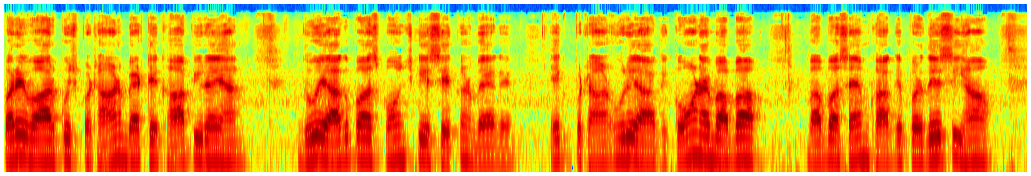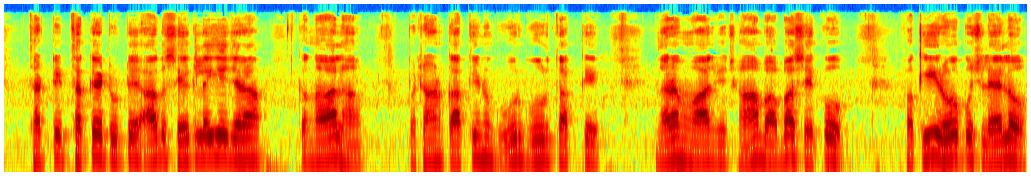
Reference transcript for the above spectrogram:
ਪਰਿਵਾਰ ਕੁਝ ਪਠਾਨ ਬੈਠੇ ਖਾ ਪੀ ਰਹੇ ਹਨ। ਦੋਏ ਅਗ ਪਾਸ ਪਹੁੰਚ ਕੇ ਸੇਕਣ ਬਹਿ ਗਏ। ਇੱਕ ਪਠਾਨ ਉਰੇ ਆ ਕੇ, ਕੌਣ ਹੈ ਬਾਬਾ? ਬਾਬਾ ਸਹਿਮ ਖਾ ਕੇ, ਪਰਦੇਸੀ ਹਾਂ। ਥੱਟੇ, ਥੱਕੇ ਟੁੱਟੇ ਅਗ ਸੇਕ ਲਈਏ ਜਰਾ। ਕੰਗਾਲ ਹਾਂ। ਪਠਾਨ ਕਾਕੀ ਨੂੰ ਘੂਰ ਘੂਰ ਤੱਕ ਕੇ ਨਰਮ ਆਵਾਜ਼ ਵਿੱਚ, ਹਾਂ ਬਾਬਾ, ਸੇਕੋ। ਫਕੀਰ ਹੋ ਕੁਝ ਲੈ ਲਓ।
